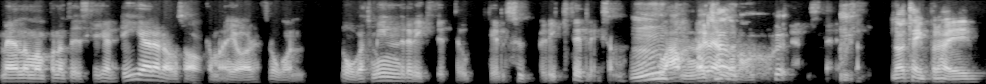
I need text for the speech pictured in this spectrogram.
men om man på något vis ska gradera de saker man gör från något mindre viktigt upp till superviktigt, liksom, mm. då hamnar det ändå någon. Nu har jag tänkt på det här i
